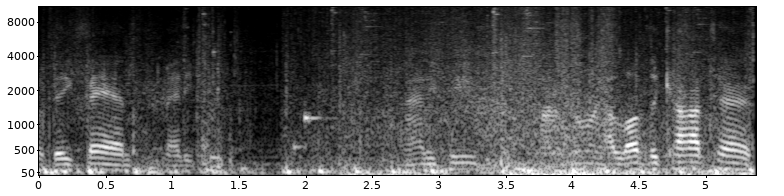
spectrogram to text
I'm a big fan, Matty P. Matty P. I love the content.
